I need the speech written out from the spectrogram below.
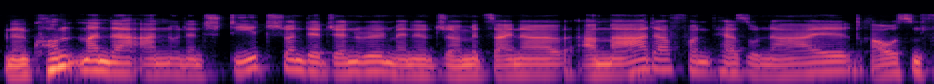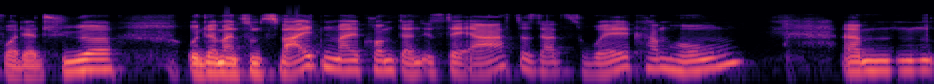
Und dann kommt man da an und dann steht schon der General Manager mit seiner Armada von Personal draußen vor der Tür. Und wenn man zum zweiten Mal kommt, dann ist der erste Satz Welcome home. Ähm,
